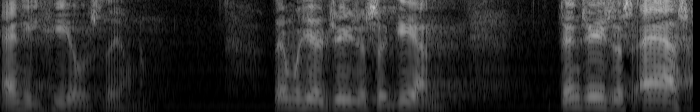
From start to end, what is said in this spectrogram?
and he heals them. Then we hear Jesus again. Then Jesus asked,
